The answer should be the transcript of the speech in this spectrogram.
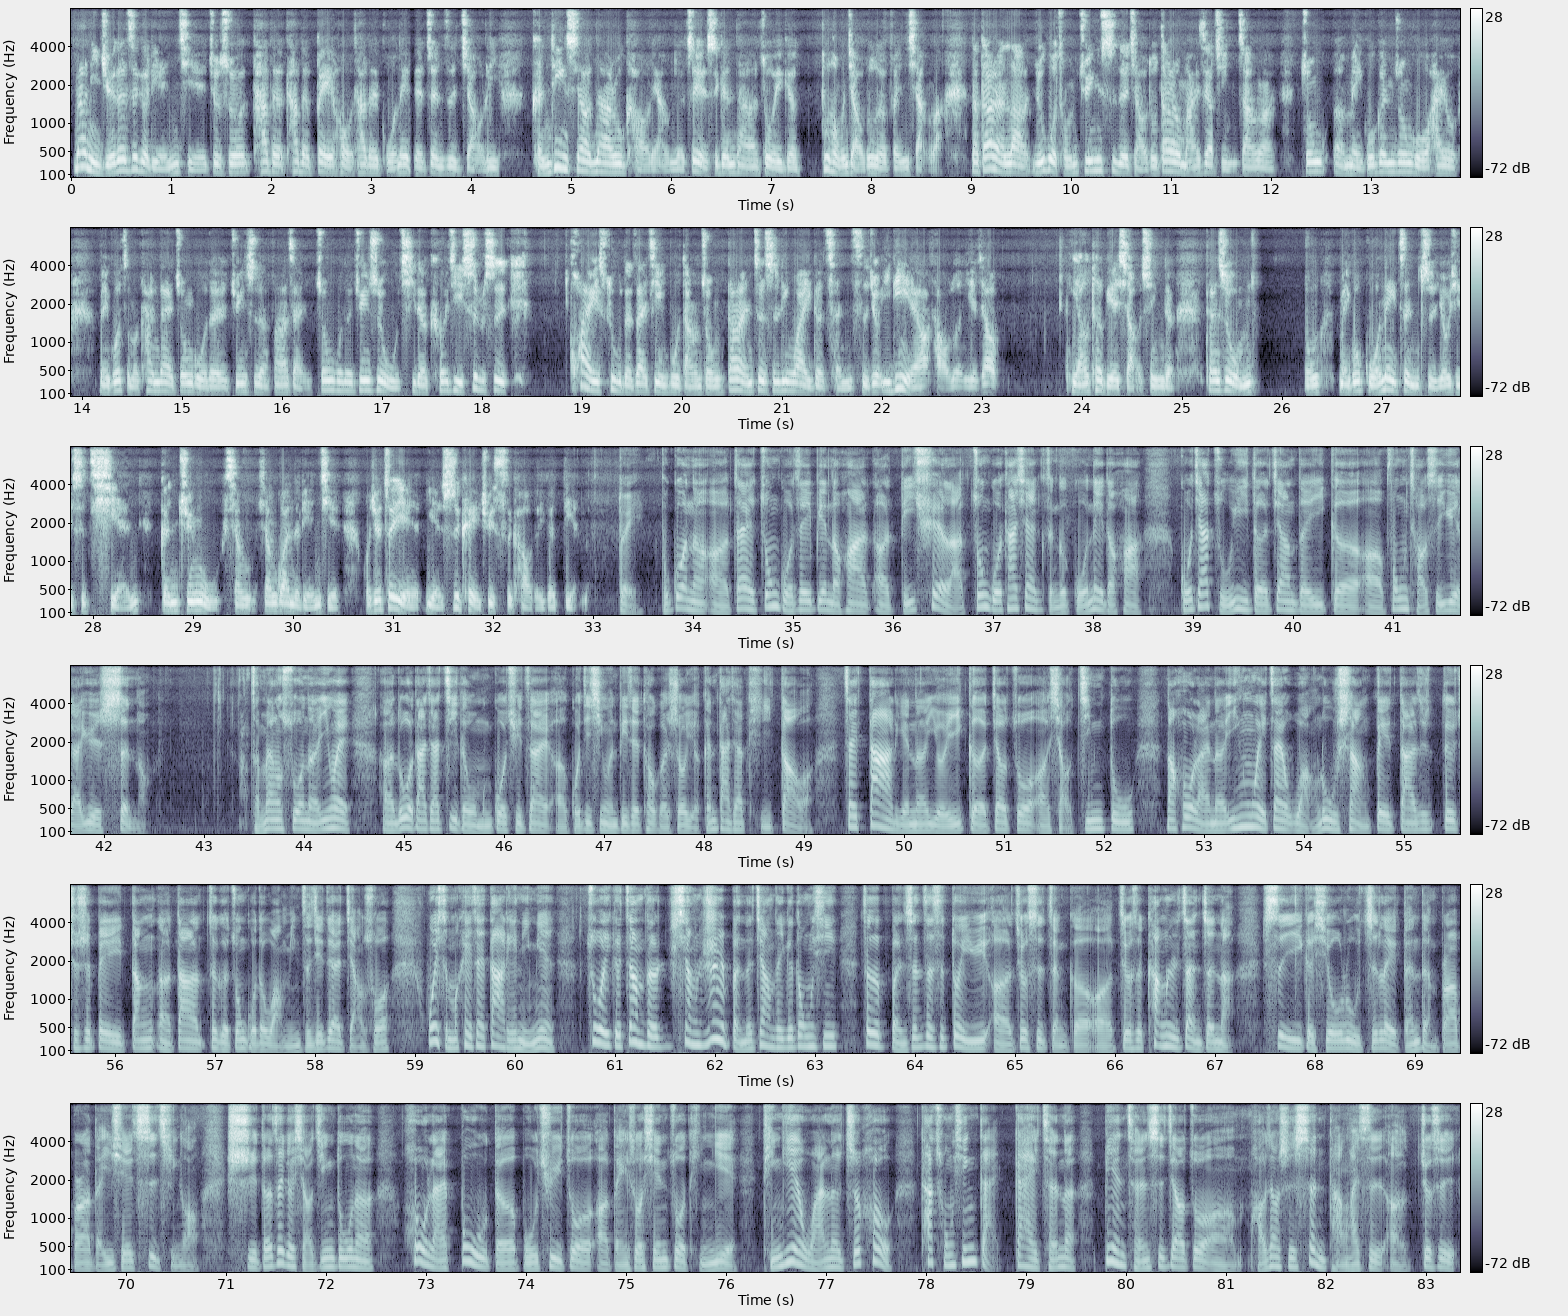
那你觉得这个连结，就是说它的它的背后，它的国内的政治角力，肯定是要纳入考量的。这也是跟大家做一个不同角度的分享了。那当然了，如果从军事的角度，当然我们还是要紧张啊。中呃，美国跟中国。还有美国怎么看待中国的军事的发展？中国的军事武器的科技是不是快速的在进步当中？当然，这是另外一个层次，就一定也要讨论，也叫也要特别小心的。但是，我们从美国国内政治，尤其是钱跟军武相相关的连接，我觉得这也也是可以去思考的一个点对，不过呢，呃，在中国这边的话，呃，的确啦，中国它现在整个国内的话，国家主义的这样的一个呃风潮是越来越盛哦。怎么样说呢？因为呃，如果大家记得我们过去在呃国际新闻 DJ Talk 的时候，有跟大家提到哦，在大连呢有一个叫做呃小京都。那后来呢，因为在网络上被大家就就是被当呃大这个中国的网民直接在讲说，为什么可以在大连里面做一个这样的像日本的这样的一个东西？这个本身这是对于呃就是整个呃就是抗日战争啊是一个羞辱之类等等巴拉巴拉的一些事情哦，使得这个小京都呢。后来不得不去做，呃，等于说先做停业，停业完了之后，他重新改，改成了变成是叫做呃，好像是盛唐还是呃，就是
